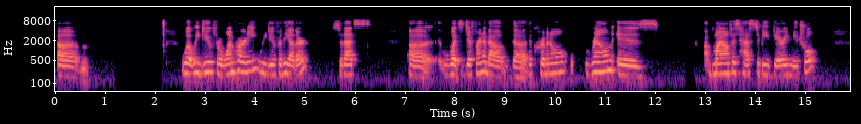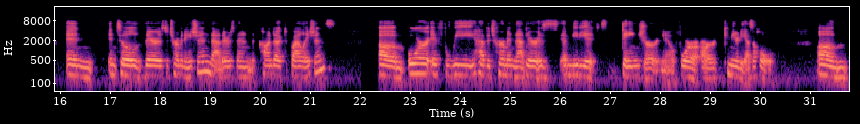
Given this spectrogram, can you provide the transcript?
um, what we do for one party, we do for the other. So that's uh, what's different about the the criminal realm is uh, my office has to be very neutral and until there's determination that there's been conduct violations um, or if we have determined that there is immediate danger you know for our community as a whole. Um,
